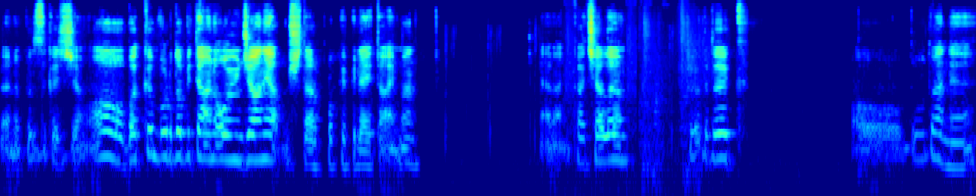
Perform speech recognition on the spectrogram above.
Ben hızlı kaçacağım. Oo bakın burada bir tane oyuncağını yapmışlar Poppy Playtime'ın. Hemen kaçalım. Kırdık. Oo bu da ne?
